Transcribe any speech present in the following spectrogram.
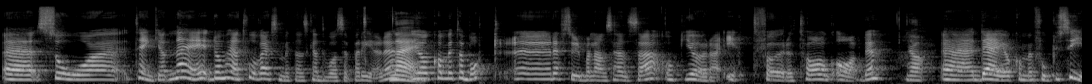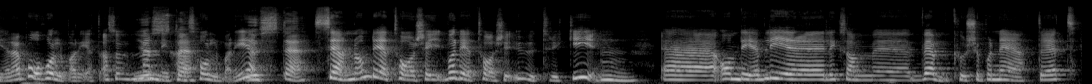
Eh, så tänker jag att nej, de här två verksamheterna ska inte vara separerade. Nej. Jag kommer ta bort eh, Rättsstyrd Balans och Hälsa och göra ett företag av det. Ja. Eh, där jag kommer fokusera på hållbarhet, alltså människans det. hållbarhet. Just det. Sen om det tar sig, vad det tar sig uttryck i. Mm. Eh, om det blir eh, liksom eh, webbkurser på nätet,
